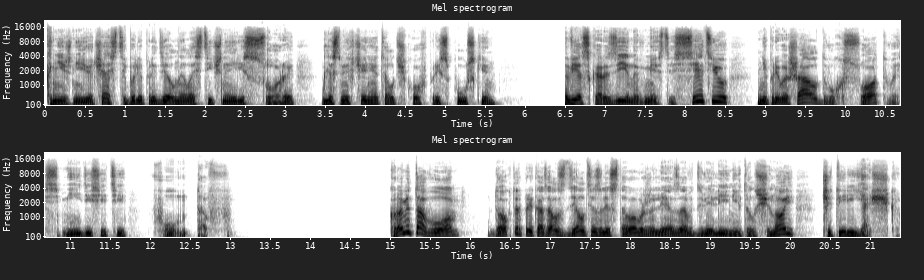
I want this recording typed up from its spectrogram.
К нижней ее части были приделаны эластичные рессоры для смягчения толчков при спуске. Вес корзины вместе с сетью не превышал 280 фунтов. Кроме того, доктор приказал сделать из листового железа в две линии толщиной четыре ящика.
